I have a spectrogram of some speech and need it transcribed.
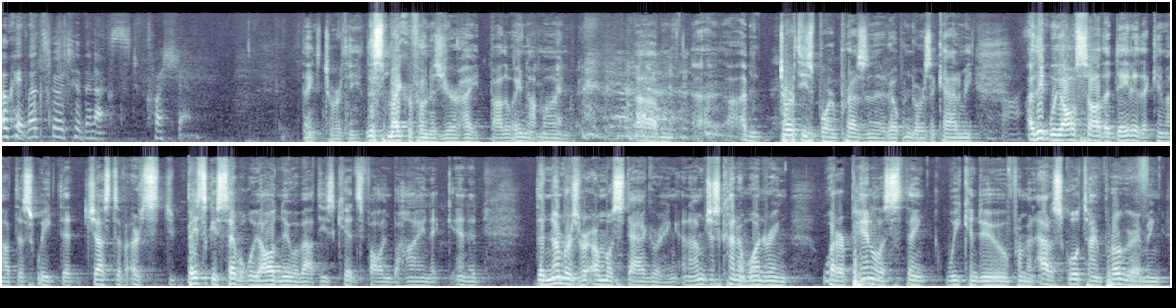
Okay let's go to the next question. Thanks dorothy. This microphone is your height by the way not mine. Um, uh, i'm dorothy's board president at open doors academy. I think we all saw the data that came out this week that justif- basically said what we all knew about these kids falling behind, and it the numbers were almost staggering. And I'm just kind of wondering what our panelists think we can do from an out of school time programming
